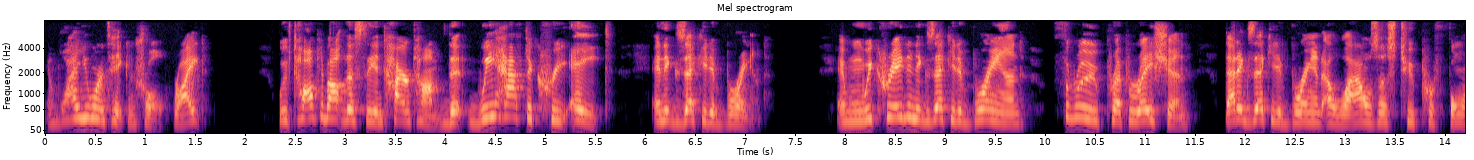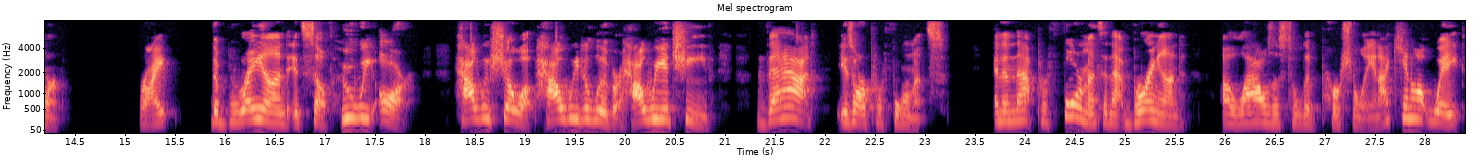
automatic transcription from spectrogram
and why you want to take control, right? We've talked about this the entire time that we have to create an executive brand. And when we create an executive brand through preparation, that executive brand allows us to perform, right? The brand itself, who we are, how we show up, how we deliver, how we achieve, that is our performance. And then that performance and that brand allows us to live personally. And I cannot wait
